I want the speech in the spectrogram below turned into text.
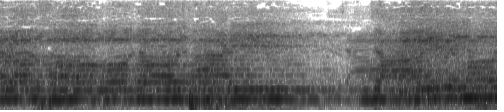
যার সব যায় যাই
